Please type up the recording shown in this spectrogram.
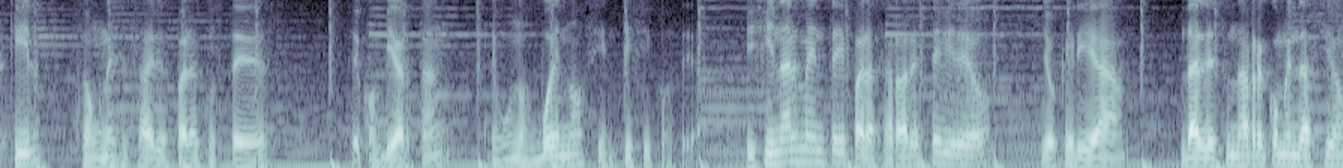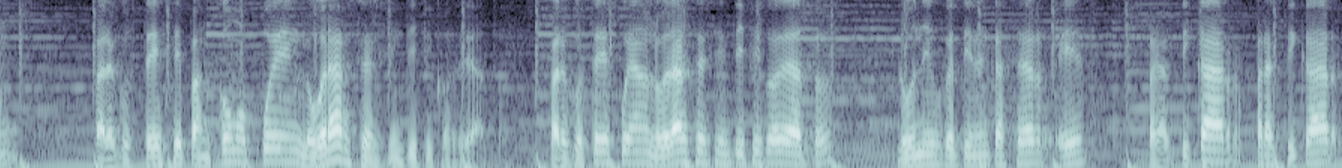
skills son necesarios para que ustedes se conviertan en unos buenos científicos de datos. Y finalmente, para cerrar este video, yo quería darles una recomendación para que ustedes sepan cómo pueden lograr ser científicos de datos. Para que ustedes puedan lograr ser científicos de datos, lo único que tienen que hacer es practicar, practicar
